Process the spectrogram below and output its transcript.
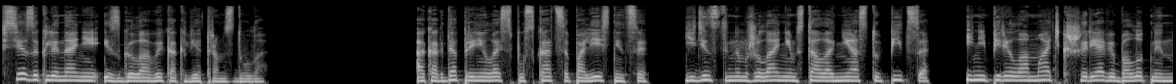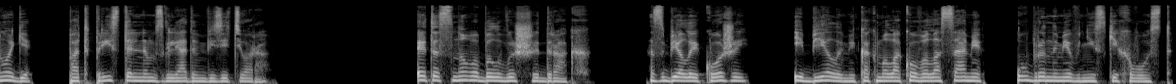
все заклинания из головы как ветром сдуло. А когда принялась спускаться по лестнице, единственным желанием стало не оступиться и не переломать к ширяве болотной ноги под пристальным взглядом визитера. Это снова был высший дракх, с белой кожей и белыми, как молоко, волосами, убранными в низкий хвост.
